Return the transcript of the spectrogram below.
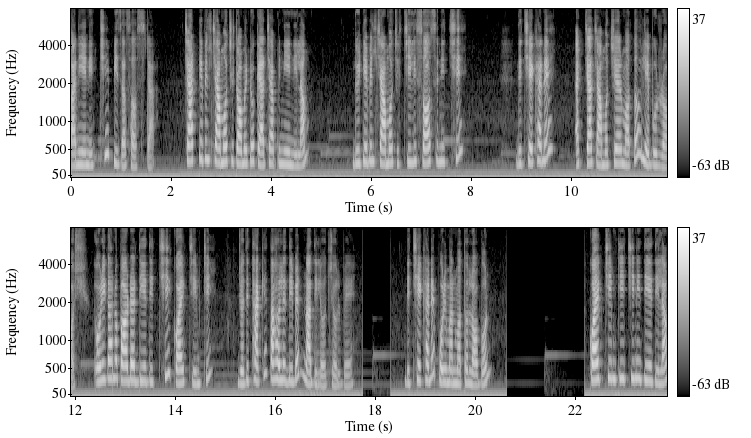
বানিয়ে নিচ্ছি পিৎজা সসটা চার টেবিল চামচ টমেটো ক্যাচাপ নিয়ে নিলাম। দুই টেবিল চামচ চিলি সস নিচ্ছি। দিচ্ছি এখানে এক চা চামচের মতো লেবুর রস। অরিগানো পাউডার দিয়ে দিচ্ছি কয়েক চিমটি। যদি থাকে তাহলে দিবেন, না দিলেও চলবে। দিচ্ছি এখানে পরিমাণ মতো লবণ। কয়েক চিমটি চিনি দিয়ে দিলাম।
